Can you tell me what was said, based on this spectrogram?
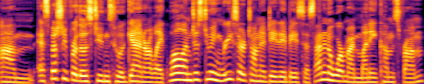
um, especially for those students who again are like, "Well, I'm just doing research on a day to day basis. I don't know where my money comes from."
